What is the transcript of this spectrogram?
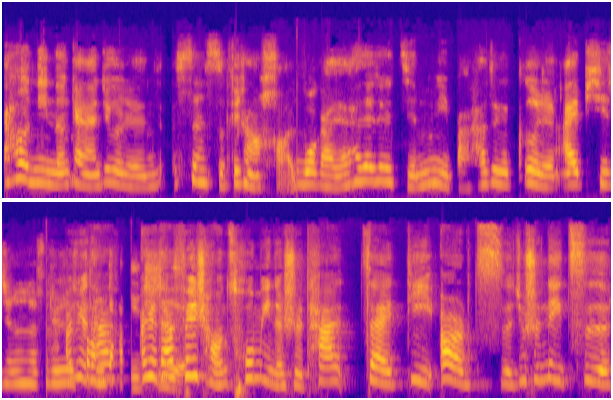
然后你能感觉这个人 sense 非常好，我感觉他在这个节目里把他这个个人 IP 真的是就是而且他而且他非常聪明的是，他在第二次，就是那次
